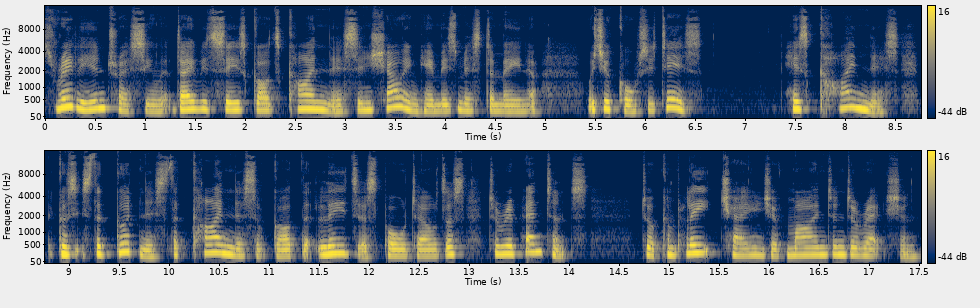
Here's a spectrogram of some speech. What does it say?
It's really interesting that David sees God's kindness in showing him his misdemeanor, which of course it is. His kindness, because it's the goodness, the kindness of God that leads us, Paul tells us, to repentance, to a complete change of mind and direction.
